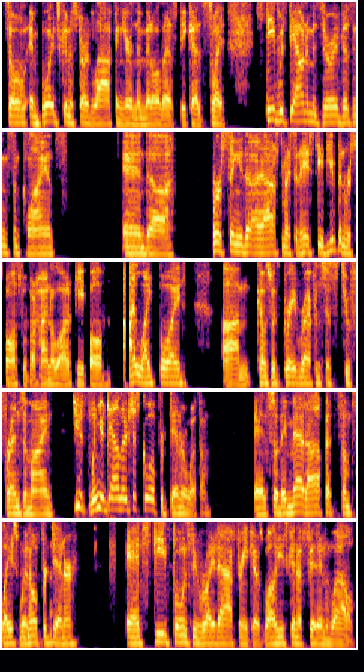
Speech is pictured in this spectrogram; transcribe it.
So, and Boyd's going to start laughing here in the middle of this because so I Steve was down in Missouri visiting some clients, and uh, first thing I asked him, I said, "Hey, Steve, you've been responsible for hiring a lot of people. I like Boyd. Um, comes with great references through friends of mine. You, when you're down there, just go out for dinner with him." And so they met up at some place, went out for dinner, and Steve phones me right after. He goes, "Well, he's going to fit in well."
